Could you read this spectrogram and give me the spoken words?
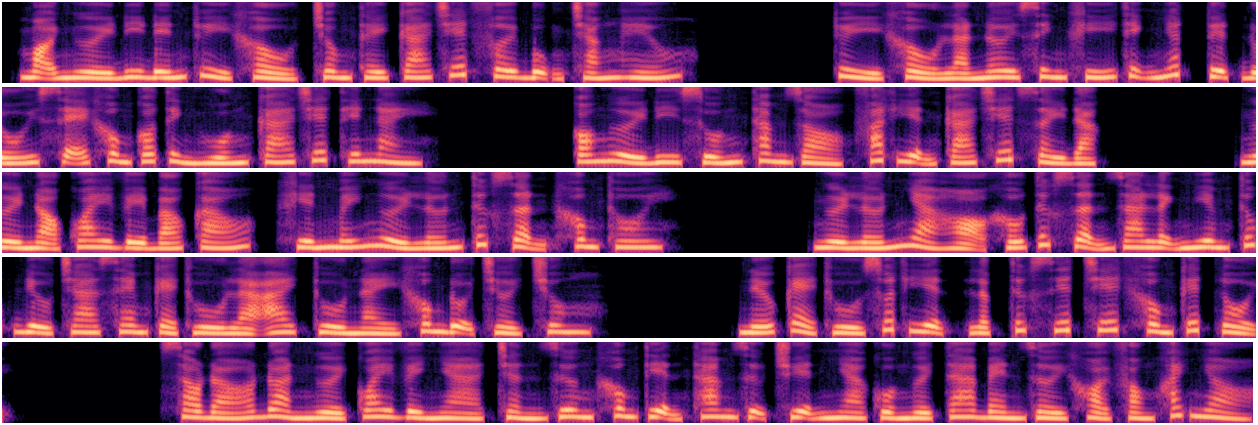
Mọi người đi đến thủy khẩu trông thấy cá chết phơi bụng trắng héo. Thủy khẩu là nơi sinh khí thịnh nhất tuyệt đối sẽ không có tình huống cá chết thế này. Có người đi xuống thăm dò, phát hiện cá chết dày đặc. Người nọ quay về báo cáo, khiến mấy người lớn tức giận không thôi. Người lớn nhà họ khấu tức giận ra lệnh nghiêm túc điều tra xem kẻ thù là ai, thù này không đội trời chung. Nếu kẻ thù xuất hiện, lập tức giết chết không kết tội. Sau đó đoàn người quay về nhà, Trần Dương không tiện tham dự chuyện nhà của người ta bèn rời khỏi phòng khách nhỏ.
